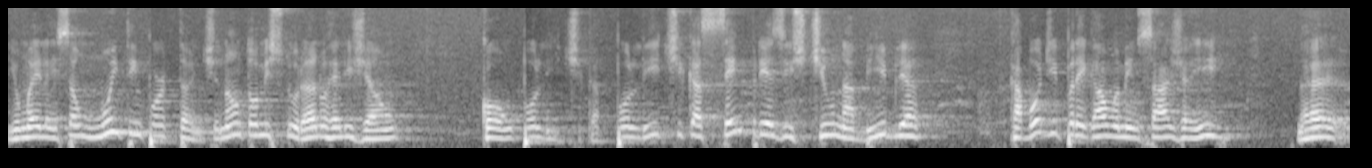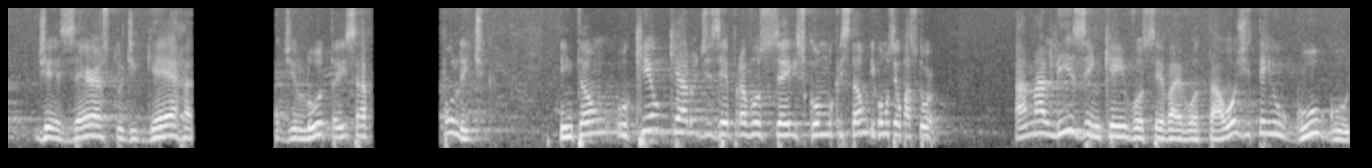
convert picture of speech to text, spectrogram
e uma eleição muito importante. Não estou misturando religião com política. Política sempre existiu na Bíblia. Acabou de pregar uma mensagem aí, né, de exército, de guerra, de luta. Isso é política. Então, o que eu quero dizer para vocês, como cristão e como seu pastor? Analisem quem você vai votar. Hoje tem o Google,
